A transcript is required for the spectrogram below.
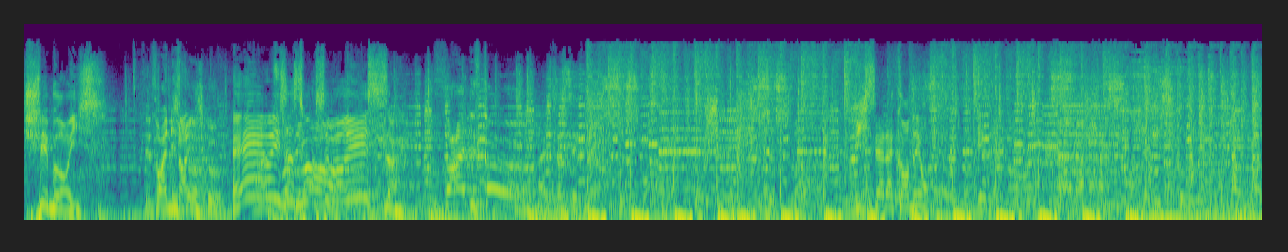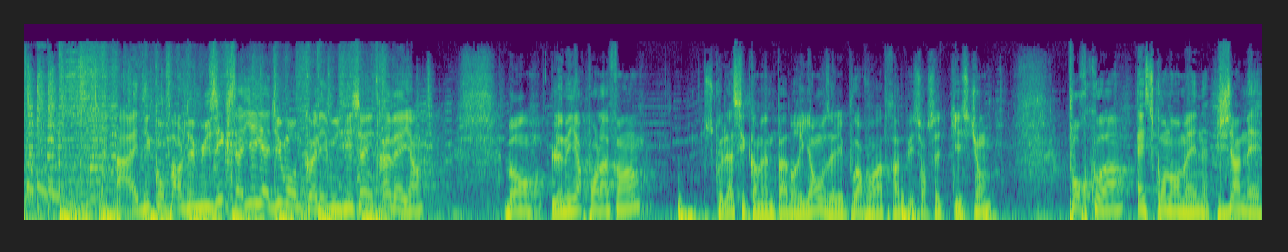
chez Boris C'est soirée disco. Eh oui, ce soir c'est Boris Soirée disco. Allez, ça c'est clair. Ce soir, ce soir, Mixé à l'accordéon. Ah, et dès qu'on parle de musique, ça y est, il y a du monde, quoi. Les musiciens, ils travaillent, hein. Bon, le meilleur pour la fin, parce que là, c'est quand même pas brillant. Vous allez pouvoir vous rattraper sur cette question. Pourquoi est-ce qu'on emmène jamais,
